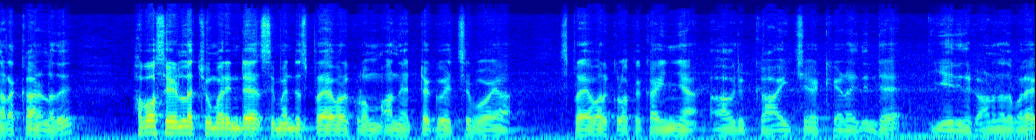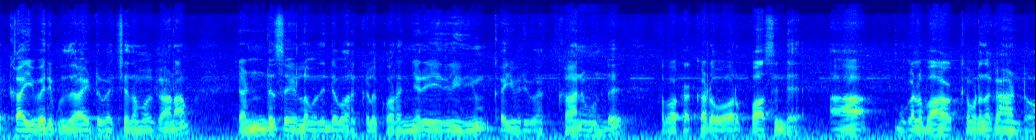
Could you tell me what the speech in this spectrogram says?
നടക്കാനുള്ളത്. അപ്പോൾ സൈഡിലെ ചുമരിന്റെ സിമന്റ് സ്പ്രേ വർക്കുകളും ആ നെറ്റൊക്കെ വെച്ച് പോയ സ്പ്രേ വർക്കുകളൊക്കെ കഴിഞ്ഞ ആ ഒരു കാഴ്ചയൊക്കെയാണ് ഇതിന്റെ ഏരിയയിൽ നിന്ന് കാണുന്നത്. അതുപോലെ കൈവരി പുതുതായിട്ട് വെച്ച് നമുക്ക് കാണാം. രണ്ട് സൈഡിലും അതിന്റെ വർക്കുകൾ. കുറഞ്ഞൊരു ഏരിയയിൽ ഇനിയും കൈവരി വെക്കാനുമുണ്ട്. അപ്പോൾ കക്കാട് ഓവർപാസിന്റെ ആ മുകൾ ഭാഗമൊക്കെ ഇവിടുന്ന് കാണാം കേട്ടോ.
